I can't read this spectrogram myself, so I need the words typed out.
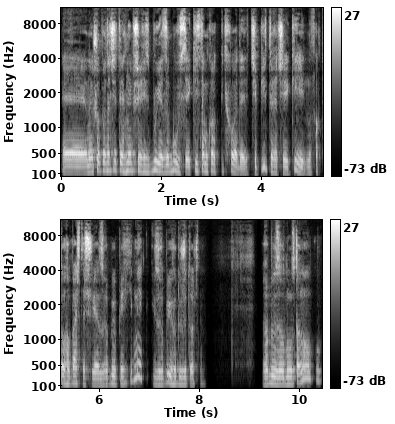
е, ну, якщо проточити глибшу різьбу, я забувся, якийсь там крок підходить, чи півтора, чи який. Ну, факт того, бачите, що я зробив перехідник і зробив його дуже точним. Робив за одну установку,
